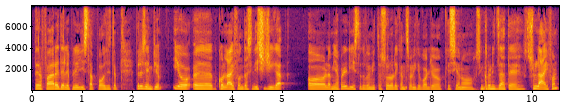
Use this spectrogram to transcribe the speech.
per fare delle playlist apposite. Per esempio, io eh, con l'iPhone da 16 giga ho la mia playlist dove metto solo le canzoni che voglio che siano sincronizzate sull'iPhone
